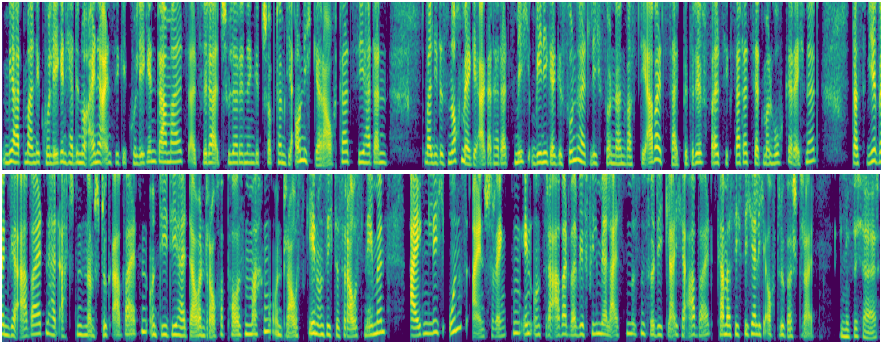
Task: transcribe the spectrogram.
Mir hat mal eine Kollegin, ich hatte nur eine einzige Kollegin damals, als wir da als Schülerinnen gejobbt haben, die auch nicht geraucht hat. Sie hat dann, weil die das noch mehr geärgert hat als mich, weniger gesundheitlich, sondern was die Arbeitszeit betrifft, weil sie gesagt hat, sie hat mal hochgerechnet, dass wir, wenn wir arbeiten, halt acht Stunden am Stück arbeiten und die, die halt dauernd Raucherpausen machen und rausgehen und sich das rausnehmen, eigentlich uns einschränken in unserer Arbeit, weil wir viel mehr leisten müssen für die gleiche Arbeit. Kann man sich sicherlich auch drüber streiten. Mit Sicherheit.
